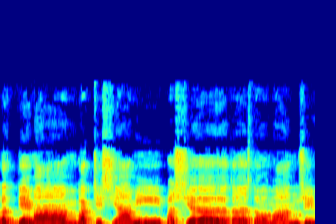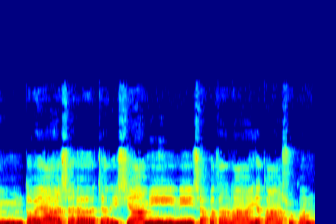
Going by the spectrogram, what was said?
अद्य माँ भक्षिष्यामि पश्यतस्तव मानुषीं त्वया सह चरिष्यामि निशपतना यथा सुखम्।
